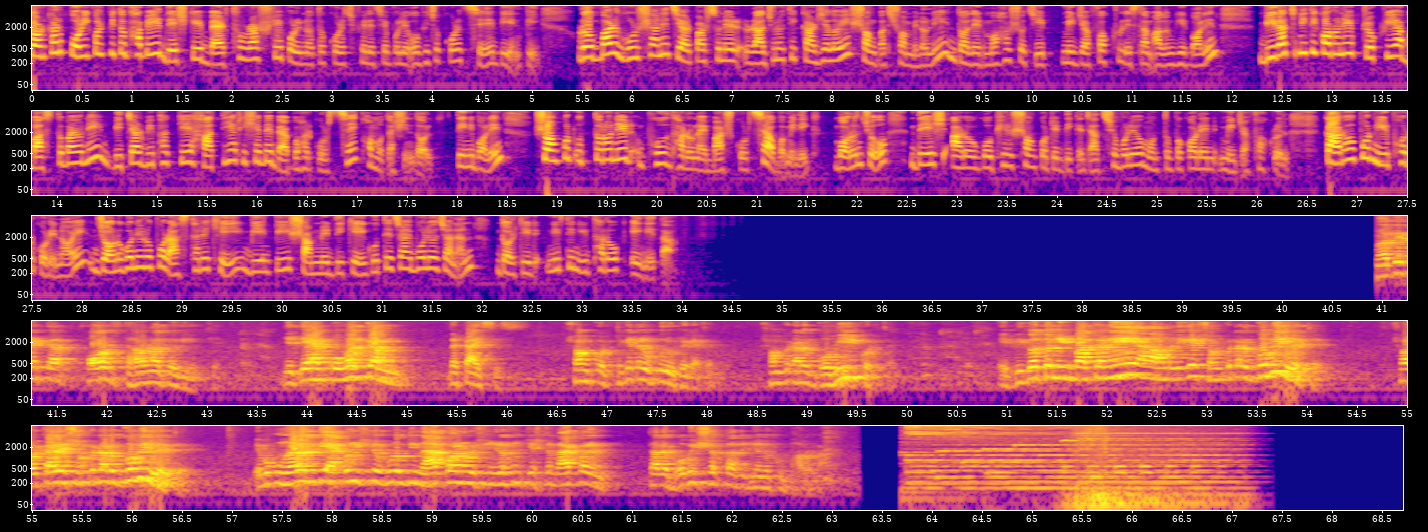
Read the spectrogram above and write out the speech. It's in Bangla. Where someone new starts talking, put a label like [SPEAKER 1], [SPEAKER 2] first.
[SPEAKER 1] সরকার পরিকল্পিতভাবে দেশকে ব্যর্থ রাষ্ট্রে পরিণত করে ফেলেছে বলে অভিযোগ করেছে বিএনপি। রোববার গুলশানে চেয়ারপারসনের রাজনৈতিক কার্যালয়ে সংবাদ সম্মেলনে দলের মহাসচিব মির্জা ফখরুল ইসলাম আলমগীর বলেন, বিরাজনীতিকরণের প্রক্রিয়া বাস্তবায়নে বিচার বিভাগকে হাতিয়ার হিসেবে ব্যবহার করছে ক্ষমতাসীন দল। তিনি বলেন, সংকট উত্তরণের ভুল ধারণায় বাস করছে আওয়ামী লীগ। বরঞ্চ দেশ আরও গভীর সংকটের দিকে যাচ্ছে বলেও মন্তব্য করেন মির্জা ফখরুল। কারও ওপর নির্ভর করে নয়, জনগণের ওপর আস্থা রেখেই বিএনপি সামনের দিকে এগোতে চায় বলেও জানান দলটির নীতি নির্ধারক এই নেতা।
[SPEAKER 2] ওনাদের একটা ফলস ধারণা তৈরি হচ্ছে যে they have overcome the crisis সংকট থেকে তারা উপরে উঠে গেছেন সংকট আরও গভীর করেছেন এই বিগত নির্বাচনে আওয়ামী লীগের সংকট আরও গভীর হয়েছে। সরকারের সংকট আরও গভীর হয়েছে। এবং ওনারা যদি এখনই সেটা উপলব্ধি না করেন এবং সেই নিরসন চেষ্টা না করেন, তাহলে ভবিষ্যৎ তাদের জন্য খুব ভালো না।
